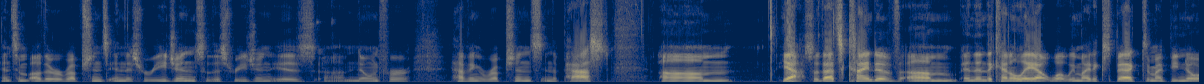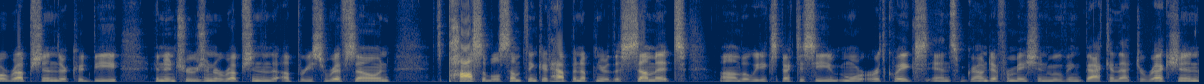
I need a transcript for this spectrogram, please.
and some other eruptions in this region. So this region is um, known for having eruptions in the past. Um, yeah, so that's kind of, um, and then they kind of lay out what we might expect. There might be no eruption. There could be an intrusion eruption in the Upper East Rift Zone. It's possible something could happen up near the summit, um, but we'd expect to see more earthquakes and some ground deformation moving back in that direction.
